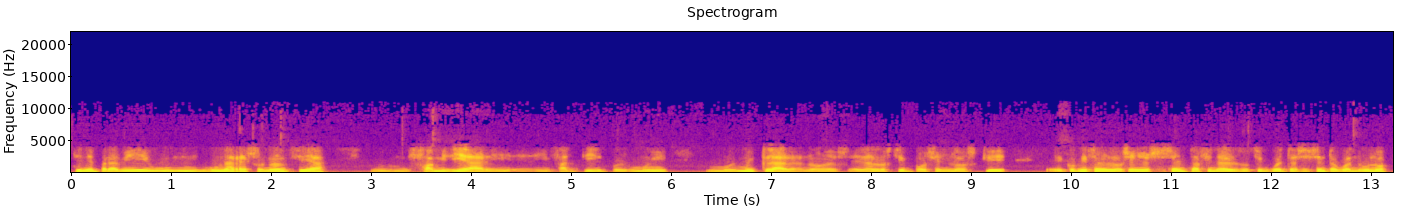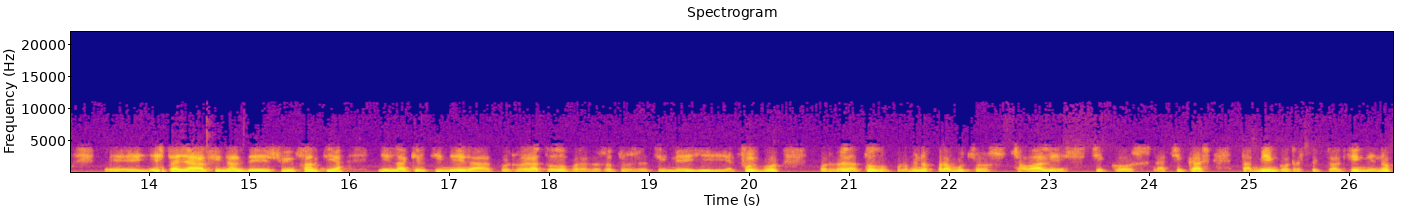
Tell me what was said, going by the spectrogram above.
tiene para mí una resonancia mm, familiar, eh, infantil, pues muy, muy, muy clara, ¿no? eran los tiempos en los que eh, comienzos de los años 60, finales de los 50, 60, cuando uno eh, está ya al final de su infancia y en la que el cine era, pues lo era todo para nosotros, el cine y el fútbol, pues lo era todo, por lo menos para muchos chavales, chicos, las chicas, también con respecto al cine, ¿no?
